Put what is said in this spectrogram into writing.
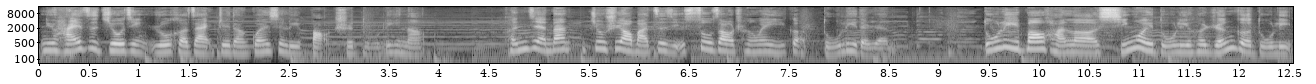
女孩子究竟如何在这段关系里保持独立呢？很简单，就是要把自己塑造成为一个独立的人。独立包含了行为独立和人格独立。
